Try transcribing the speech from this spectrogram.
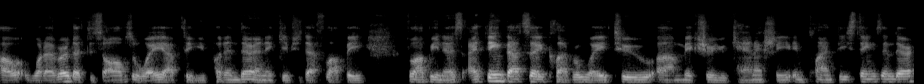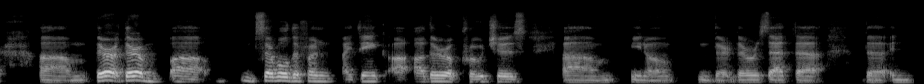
how, whatever that dissolves away after you put in there and it gives you that floppy floppiness. I think that's a clever way to um, make sure you can actually implant these things in there. Um, there, are, there are uh, several different, I think, uh, other approaches. Um, you know, there, there was that uh, the in,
